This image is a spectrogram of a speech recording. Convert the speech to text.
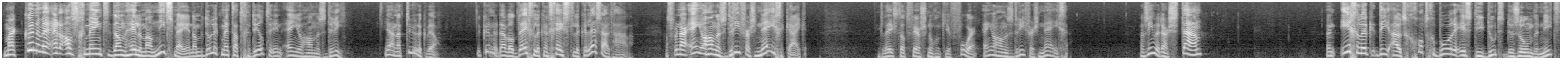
Maar kunnen we er als gemeente dan helemaal niets mee? En dan bedoel ik met dat gedeelte in 1 Johannes 3. Ja, natuurlijk wel. We kunnen daar wel degelijk een geestelijke les uithalen. Als we naar 1 Johannes 3, vers 9 kijken. Ik lees dat vers nog een keer voor. 1 Johannes 3, vers 9. Dan zien we daar staan. Een iegelijk die uit God geboren is, die doet de zonde niet,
